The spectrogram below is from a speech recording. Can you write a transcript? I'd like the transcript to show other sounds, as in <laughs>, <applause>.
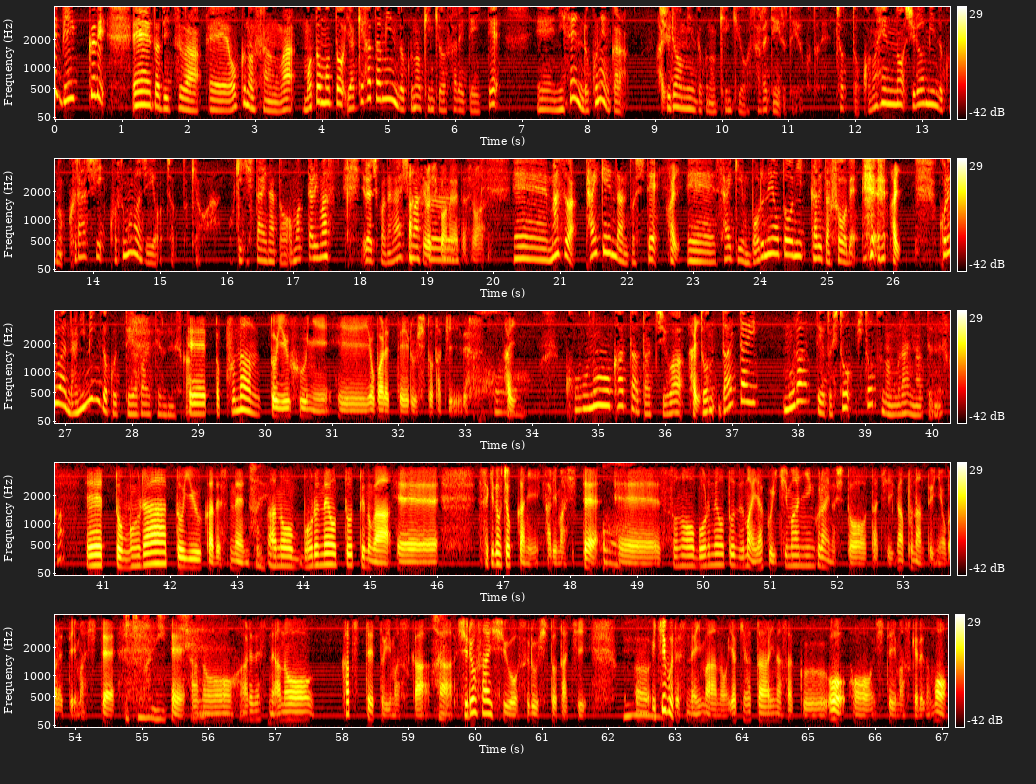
ー、びっくり。えーと、実は、えー奥野さんは、もともと焼畑民族の研究をされていて、えー2006年からはい狩猟民族の研究をされているということで、ちょっとこの辺の狩猟民族の暮らし、コスモロジーをちょっと今日はお聞きしたいなと思っております。よろしくお願いします。あよろしくお願いいたします。えーまずは体験談として、はい。えー最近ボルネオ島に行かれたそうで、はい。<laughs> これは何民族って呼ばれてるんですか？えーっと、プナンというふうに、えー呼ばれている人たちです。はいこの方たちははいど、大体村っていうと一一つの村になってるんですか？えーっと、村というかですね、はい。あの、ボルネオ島っていうのが、えー赤道直下にありましてえーそのボルネオ島で、まあ、約1万人ぐらいの人たちがプナンというふうに呼ばれていまして、1万人。えー。あのあれですね、あのかつてといいますか、はい。あ狩猟採集をする人たち、うん。一部ですね、今、あの焼き畑稲作をおしていますけれども、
